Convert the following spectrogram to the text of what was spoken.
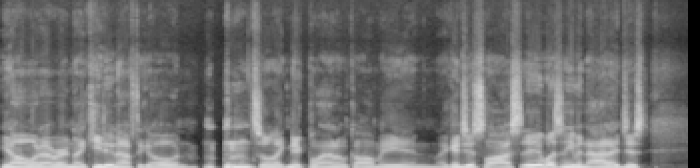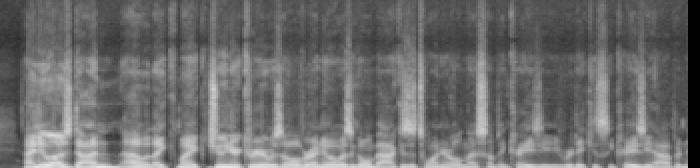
you know, whatever. And like, he didn't have to go. And so, like, Nick Polano called me and like, I just lost. It wasn't even that. I just, I knew I was done. I, like, my junior career was over. I knew I wasn't going back as a 20 year old unless something crazy, ridiculously crazy happened.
